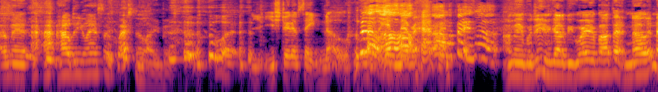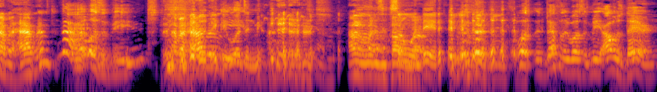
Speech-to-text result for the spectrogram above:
I mean, h- h- how do you answer a question like that? what? you, you straight up say no. No, like oh, it never oh, happened. my face up. I mean, but you even got to be worried about that. No, it never happened. No, it wasn't me. It never I happened. think it wasn't me. I don't know what he's talking Someone about. did. It, it definitely wasn't me. I was there.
